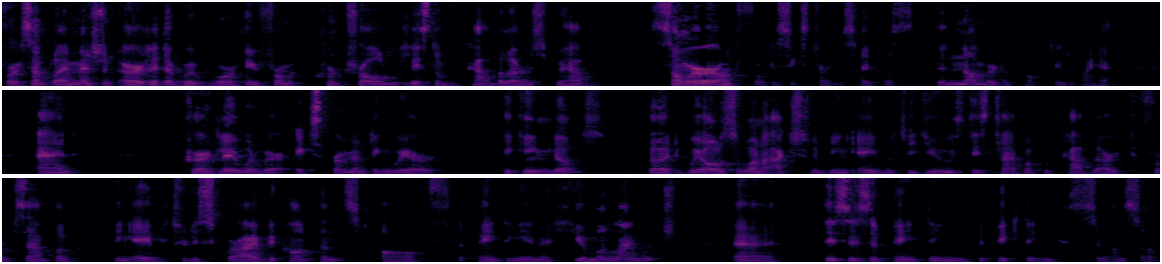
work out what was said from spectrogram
for example, I mentioned earlier that we're working from a controlled list of vocabularies. We have somewhere around 46 terms. It was the number that popped into my head. And currently when we're experimenting, we are picking those but we also want to actually being able to use this type of vocabulary to, for example, being able to describe the contents of the painting in a human language. Uh, this is a painting depicting so and so.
